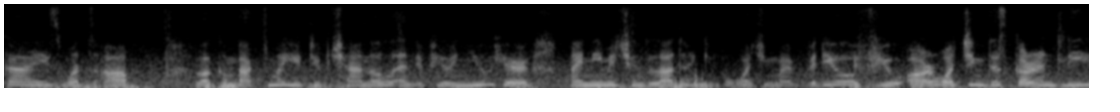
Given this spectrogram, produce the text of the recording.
guys what's up? Welcome back to my youtube channel and if you're new here my name is Chundhala thank you for watching my video. If you are watching this currently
